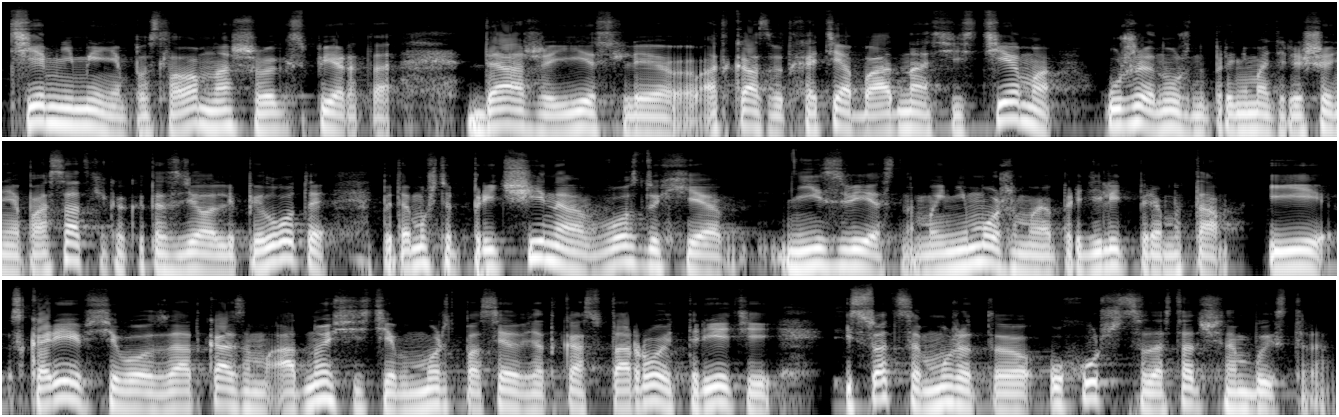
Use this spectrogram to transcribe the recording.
Тем не менее, по словам нашего эксперта, даже если отказывает хотя бы одна система, уже нужно принимать решение о посадке, как это сделали пилоты, потому что причина в воздухе неизвестна, мы не можем ее определить прямо там. И, скорее всего, за отказом одной системы может последовать отказ второй, третьей, и ситуация может э, ухудшиться достаточно быстро.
